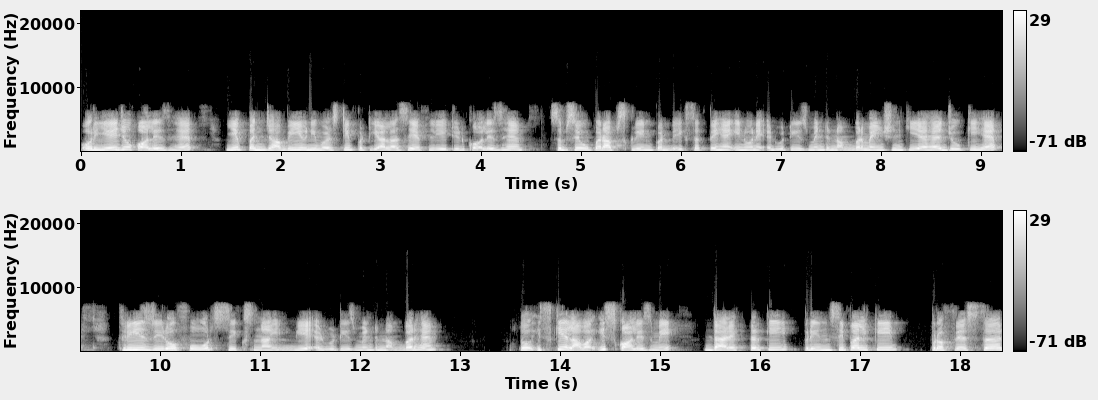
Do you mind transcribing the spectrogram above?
और ये जो कॉलेज है, ये पंजाबी यूनिवर्सिटी पटियाला से एफिलिएटेड कॉलेज है। सबसे ऊपर आप स्क्रीन पर देख सकते हैं, इन्होंने एडवर्टीजमेंट नंबर मेंशन किया है, जो कि है 30469 ये एडवर्टीजमेंट नंबर है। तो इसके अलावा इस कॉलेज में डायरेक्टर की प्रिंसिपल की प्रोफेसर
